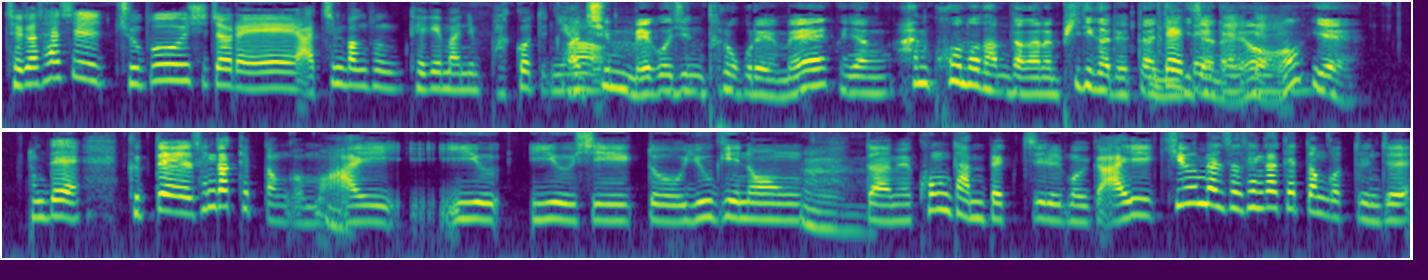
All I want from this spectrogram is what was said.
제가 사실 주부 시절에 아침 방송 되게 많이 봤거든요. 아침 매거진 프로그램에 그냥 한 코너 담당하는 PD가 됐다는 네네네네. 얘기잖아요. 예. 근데 그때 생각했던 거뭐 음. 아이 이유, 이유식 또 유기농 음. 그다음에 콩 단백질 뭐 이거 아이 키우면서 생각했던 것들 이제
